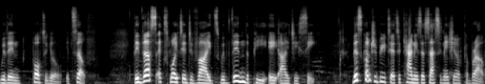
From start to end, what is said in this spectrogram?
within Portugal itself. They thus exploited divides within the PAIGC. This contributed to Kani's assassination of Cabral.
